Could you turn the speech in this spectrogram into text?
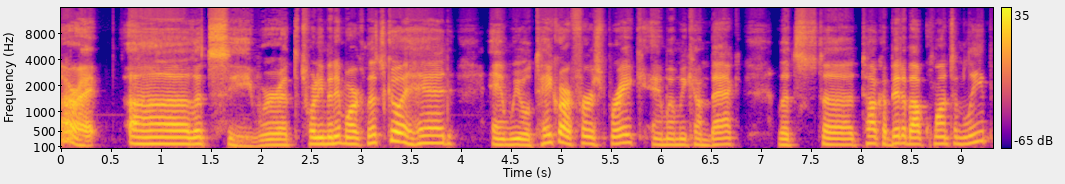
all right. Uh, let's see. We're at the 20 minute mark. Let's go ahead and we will take our first break. And when we come back, let's uh, talk a bit about Quantum Leap,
